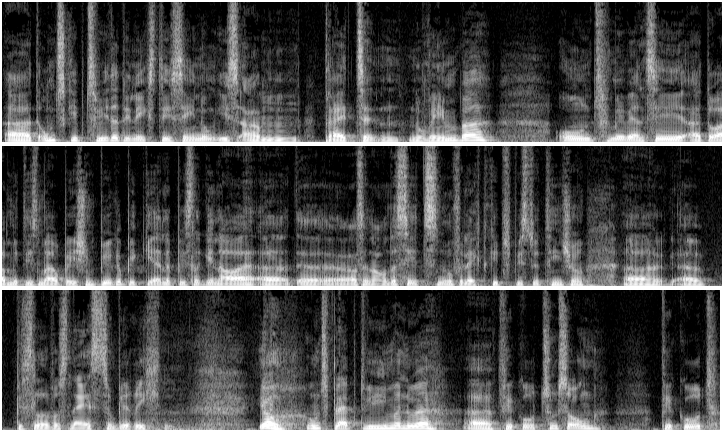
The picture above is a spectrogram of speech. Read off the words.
Äh, uns gibt es wieder, die nächste Sendung ist am 13. November. Und wir werden Sie äh, da mit diesem europäischen Bürgerbegehren ein bisschen genauer äh, äh, auseinandersetzen. Und vielleicht gibt es bis dorthin schon äh, ein bisschen was Neues zum Berichten. Ja, uns bleibt wie immer nur äh, für Gott zum Sagen, für Gott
